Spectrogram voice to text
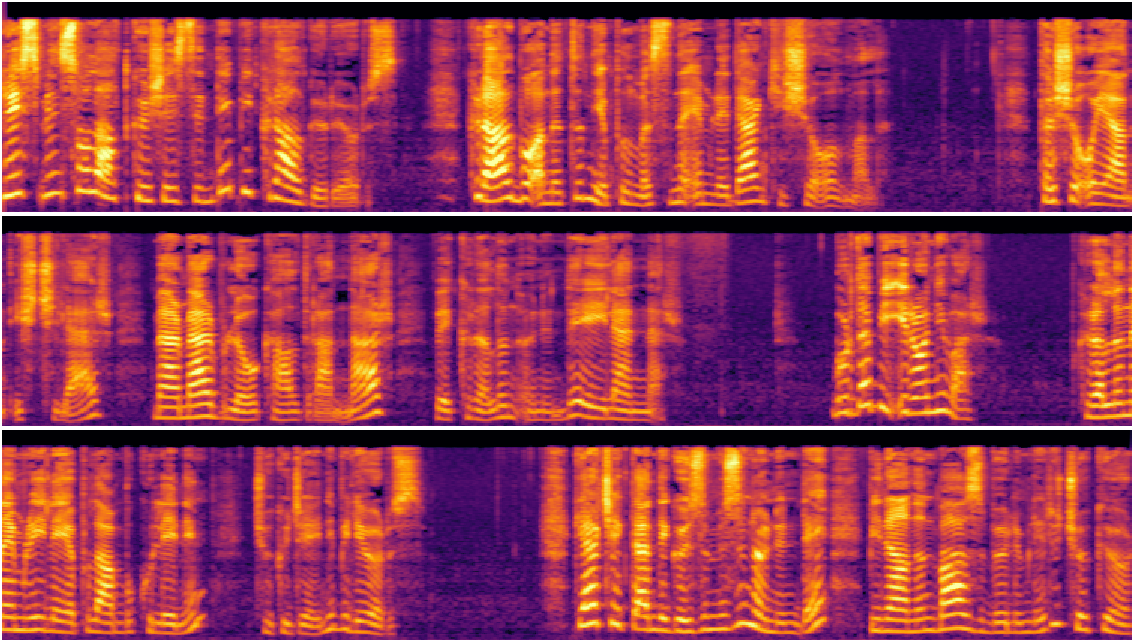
Resmin sol alt köşesinde bir kral görüyoruz. Kral bu anıtın yapılmasını emreden kişi olmalı. Taşı oyan işçiler, mermer bloğu kaldıranlar ve kralın önünde eğilenler. Burada bir ironi var. Kralın emriyle yapılan bu kulenin çökeceğini biliyoruz. Gerçekten de gözümüzün önünde binanın bazı bölümleri çöküyor.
